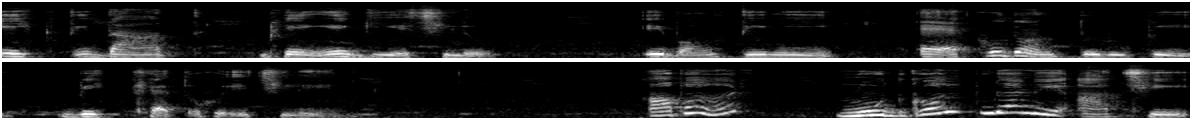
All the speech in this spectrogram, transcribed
একটি দাঁত ভেঙে গিয়েছিল এবং তিনি একদন্ত রূপে বিখ্যাত হয়েছিলেন। আবার মুদগল পুরাণে আছে,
